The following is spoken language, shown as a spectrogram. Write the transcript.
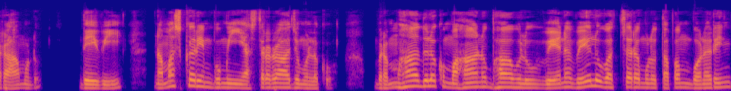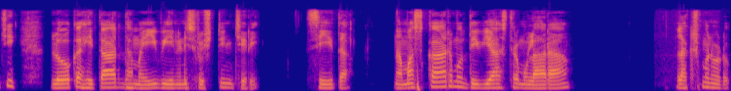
రాముడు. దేవి నమస్కరింపు మీ అస్త్రరాజములకు. బ్రహ్మాదులకు మహానుభావులు వేనవేలు వత్సరములు తపం బొనరించి లోకహితార్థమై వీనిని సృష్టించిరి. సీత నమస్కారము దివ్యాస్త్రములారా? లక్ష్మణుడు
